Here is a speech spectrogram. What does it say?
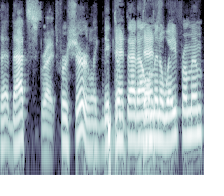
that, that's Right. for sure. Like they took That- that, element away from him,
